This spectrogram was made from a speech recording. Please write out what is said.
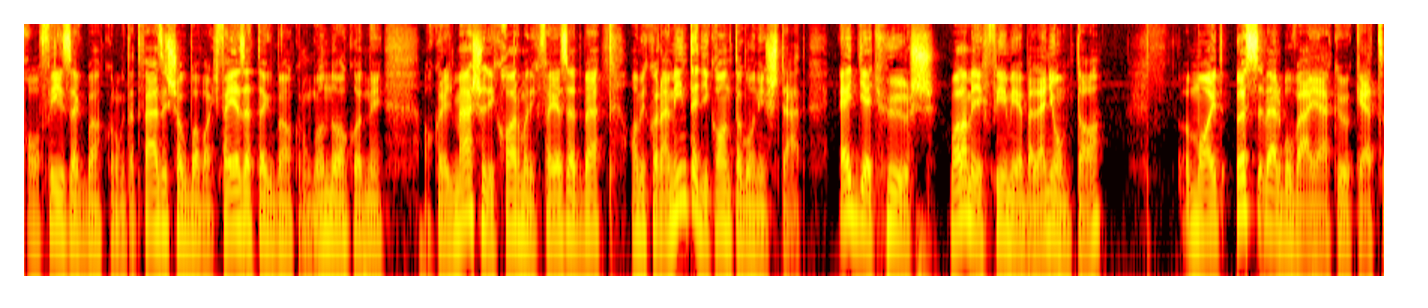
ha a fézekben akarunk, tehát fázisokban vagy fejezetekben akarunk gondolkodni, akkor egy második, harmadik fejezetben, amikor már mindegyik antagonistát egy-egy hős valamelyik filmjében lenyomta, majd összeverbuválják őket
